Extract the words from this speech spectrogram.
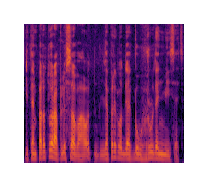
І температура плюсова. От, для прикладу, як був грудень місяць.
